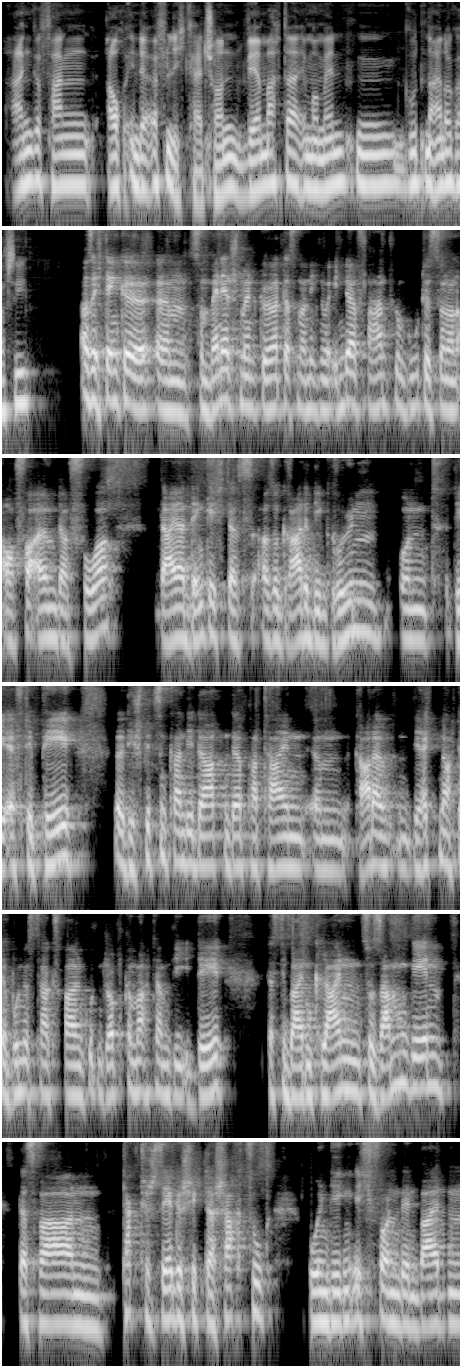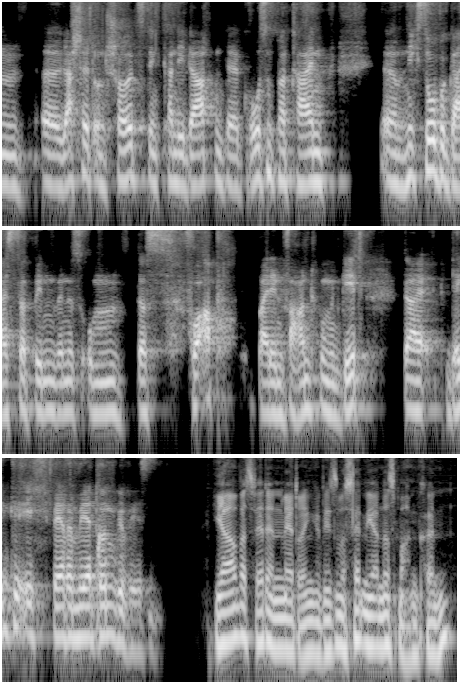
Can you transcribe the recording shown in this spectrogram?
angefangen, auch in der Öffentlichkeit schon. Wer macht da im Moment einen guten Eindruck auf Sie? Also ich denke, ähm, zum Management gehört, dass man nicht nur in der Verhandlung gut ist, sondern auch vor allem davor. Daher denke ich, dass also gerade die Grünen und die FDP, äh, die Spitzenkandidaten der Parteien, ähm, gerade direkt nach der Bundestagswahl einen guten Job gemacht haben. Die Idee, dass die beiden Kleinen zusammengehen, das war ein taktisch sehr geschickter Schachzug, wohingegen ich von den beiden äh, Laschet und Scholz, den Kandidaten der großen Parteien, äh, nicht so begeistert bin, wenn es um das Vorab bei den Verhandlungen geht. Da denke ich, wäre mehr drin gewesen. Ja, was wäre denn mehr drin gewesen? Was hätten die anders machen können?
